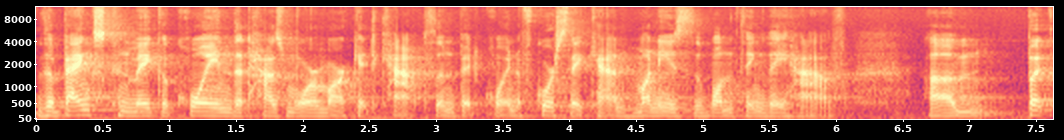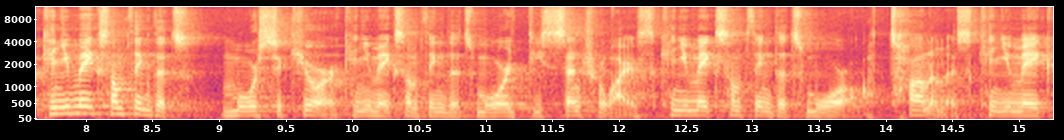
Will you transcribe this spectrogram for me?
the banks can make a coin that has more market cap than Bitcoin. Of course they can. Money is the one thing they have. Um, but can you make something that's more secure? Can you make something that's more decentralized? Can you make something that's more autonomous? Can you make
